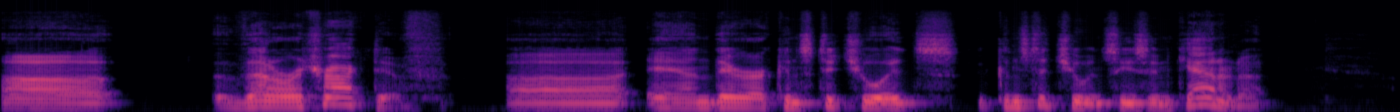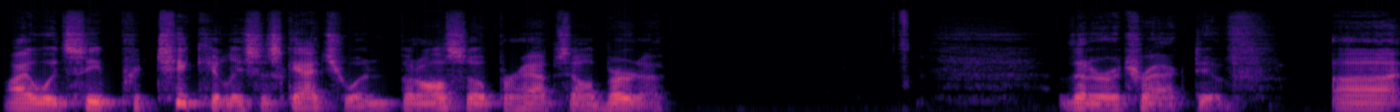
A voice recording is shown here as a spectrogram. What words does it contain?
Uh, that are attractive. Uh, and there are constituents, constituencies in Canada I would see particularly Saskatchewan, but also perhaps Alberta, that are attractive. Uh,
